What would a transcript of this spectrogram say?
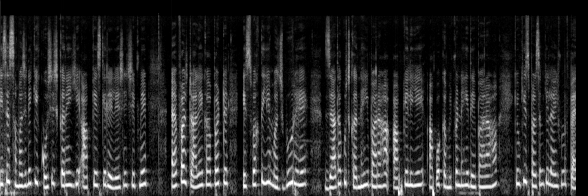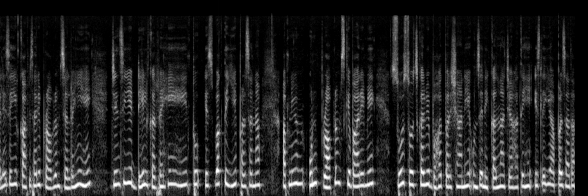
इसे समझने की कोशिश करें, ये आपके इसके रिलेशनशिप में एफर्ट्स डालेगा बट इस वक्त ये मजबूर है। ज़्यादा कुछ कर नहीं पा रहा आपके लिए, आपको कमिटमेंट नहीं दे पा रहा, क्योंकि इस पर्सन की लाइफ में पहले से ही काफ़ी सारी प्रॉब्लम्स चल रही हैं, जिनसे ये डील कर रहे हैं। तो इस वक्त ये पर्सन अपनी उन प्रॉब्लम्स के बारे में सोच सोच कर भी बहुत परेशान है, उनसे निकलना चाहते हैं, इसलिए ये आप पर ज़्यादा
